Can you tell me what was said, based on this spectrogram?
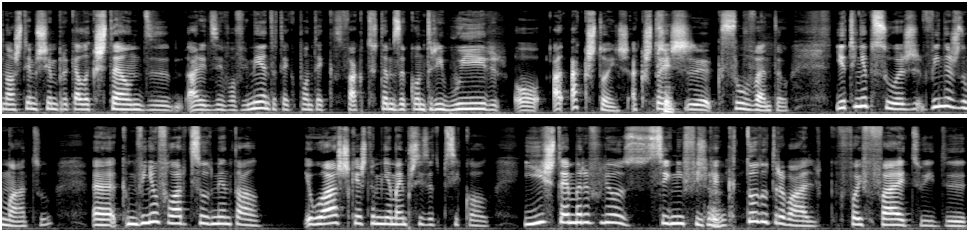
nós temos sempre aquela questão de área de desenvolvimento, até que ponto é que de facto estamos a contribuir, ou há, há questões, há questões Sim. Eh, que se levantam. E eu tinha pessoas vindas do mato uh, que me vinham falar de saúde mental eu acho que esta minha mãe precisa de psicólogo. E isto é maravilhoso. Significa Sim. que todo o trabalho que foi feito e de,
